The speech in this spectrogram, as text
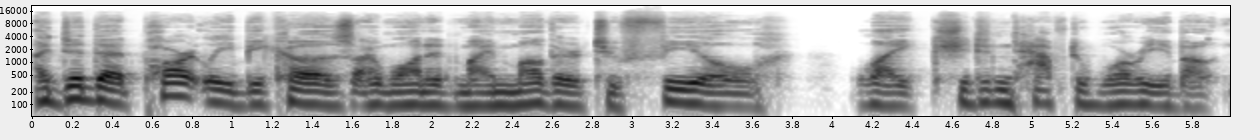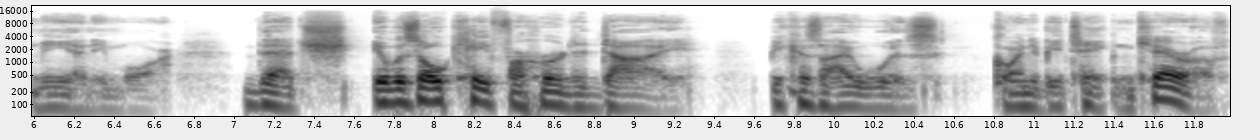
I did that partly because I wanted my mother to feel like she didn't have to worry about me anymore, that she, it was okay for her to die because I was going to be taken care of.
